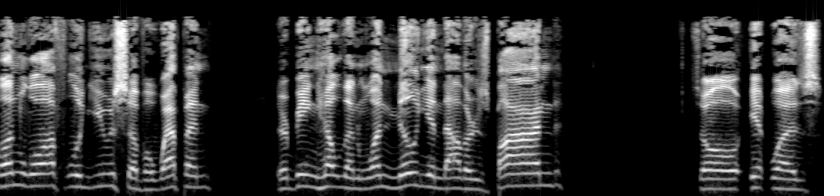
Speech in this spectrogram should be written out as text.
unlawful use of a weapon. They're being held on $1 million bond. So it was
